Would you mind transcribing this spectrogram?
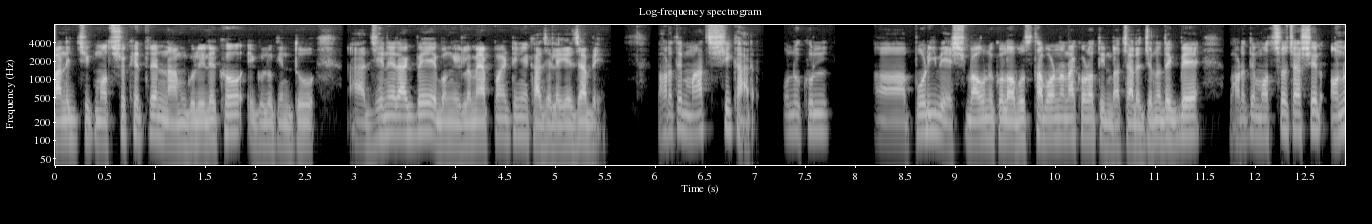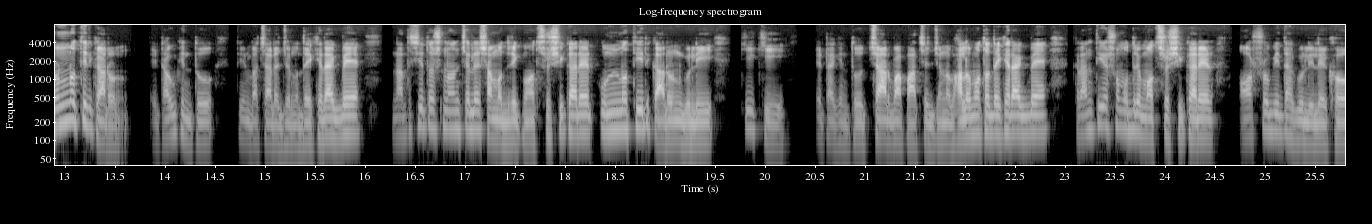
বাণিজ্যিক মৎস্য ক্ষেত্রের নামগুলি লেখো, এগুলো কিন্তু জেনে রাখবে এবং এগুলো ম্যাপ পয়েন্টিংয়ে কাজে লেগে যাবে। ভারতে মাছ শিকার অনুকূল পরিবেশ বা অনুকূল অবস্থা বর্ণনা করো তিন বা চারের জন্য দেখবে। ভারতে মৎস্য চাষের অনুন্নতির কারণ, এটাও কিন্তু তিন বা চারের জন্য দেখে রাখবে। নাতিশীতোষ্ণ অঞ্চলে সামুদ্রিক মৎস্য শিকারের উন্নতির কারণগুলি কি কি? এটা কিন্তু চার বা পাঁচের জন্য ভালো মতো দেখে রাখবে। ক্রান্তীয় সমুদ্রে মৎস্য শিকারের অসুবিধাগুলি লেখো,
